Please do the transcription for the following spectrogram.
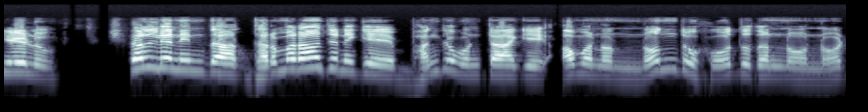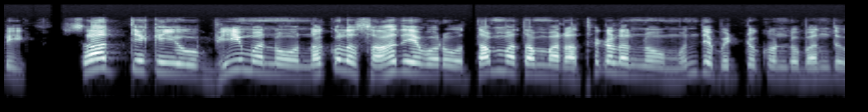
ಕೇಳು. ಶಲ್ಯನಿಂದ ಧರ್ಮರಾಜನಿಗೆ ಭಂಗ ಉಂಟಾಗಿ ಅವನು ನೊಂದು ಹೋದುದನ್ನು ನೋಡಿ ಸಾತ್ಯಕೆಯು ಭೀಮನು ನಕುಲ ಸಹದೇವರು ತಮ್ಮ ತಮ್ಮ ರಥಗಳನ್ನು ಮುಂದೆ ಬಿಟ್ಟುಕೊಂಡು ಬಂದು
